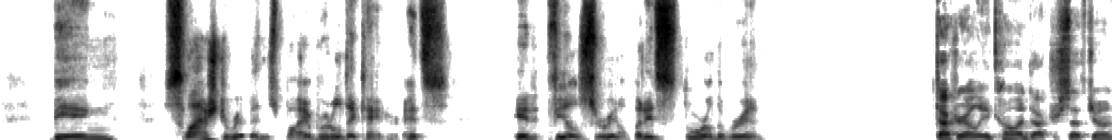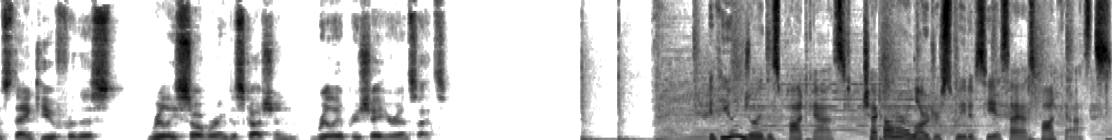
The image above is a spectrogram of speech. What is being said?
being slashed to ribbons by a brutal dictator. It's it feels surreal, but it's the world that we're in. Dr. Eliot Cohen, Dr. Seth Jones, thank you for this really sobering discussion. Really appreciate your insights. If you enjoyed this podcast, check out our larger suite of CSIS podcasts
